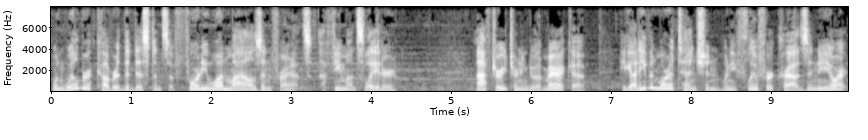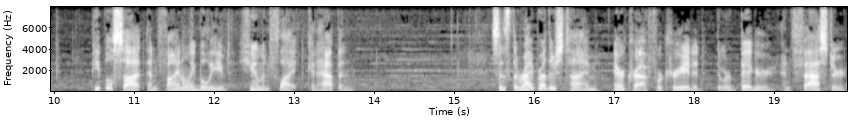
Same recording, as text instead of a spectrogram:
when Wilbur covered the distance of 41 miles in France a few months later. After returning to America, he got even more attention when he flew for crowds in New York people saw it and finally believed human flight could happen. Since the Wright brothers' time, aircraft were created that were bigger and faster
